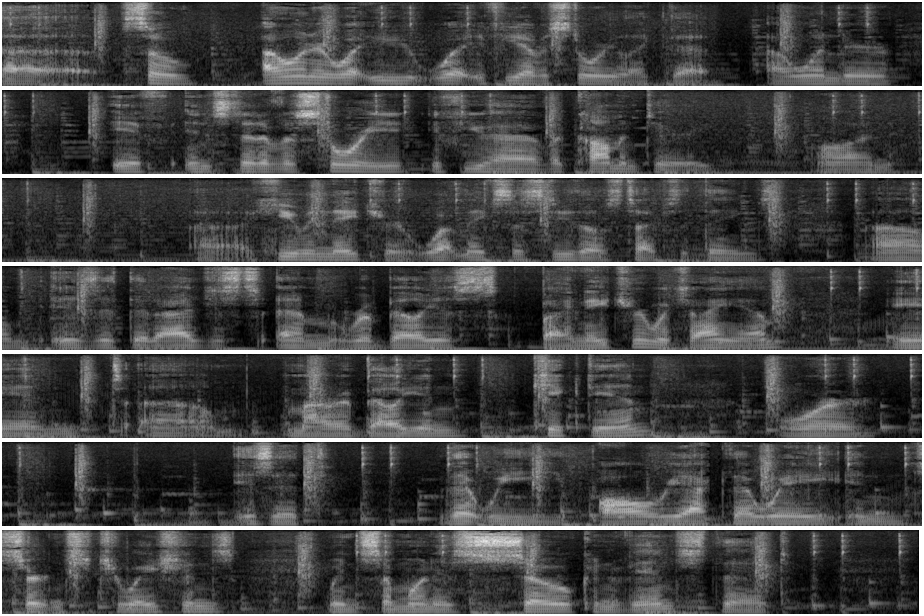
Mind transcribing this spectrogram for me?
uh, so I wonder what you what if you have a story like that. I wonder if instead of a story, if you have a commentary on uh, human nature, what makes us do those types of things. Um, is it that I just am rebellious by nature, which I am, and um, my rebellion kicked in, or is it that we all react that way in certain situations when someone is so convinced that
